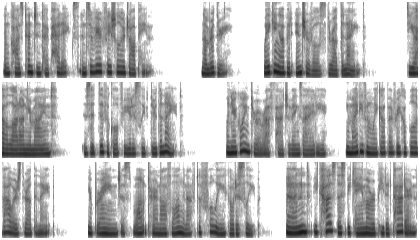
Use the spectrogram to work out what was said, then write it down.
and cause tension type headaches and severe facial or jaw pain. Number three, waking up at intervals throughout the night. Do you have a lot on your mind? Is it difficult for you to sleep through the night? When you're going through a rough patch of anxiety, you might even wake up every couple of hours throughout the night. Your brain just won't turn off long enough to fully go to sleep. And because this became a repeated pattern,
